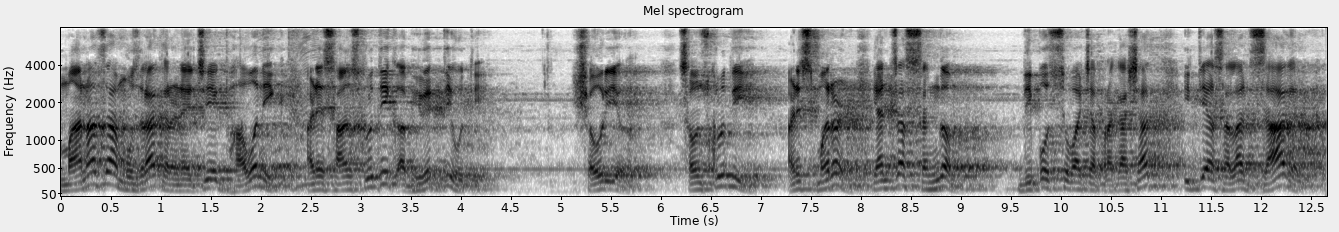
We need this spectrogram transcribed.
मानाचा मुजरा करण्याची एक भावनिक आणि सांस्कृतिक अभिव्यक्ती होती. शौर्य संस्कृती आणि स्मरण यांचा संगम दीपोत्सवाच्या प्रकाशात इतिहासाला जाग आली.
